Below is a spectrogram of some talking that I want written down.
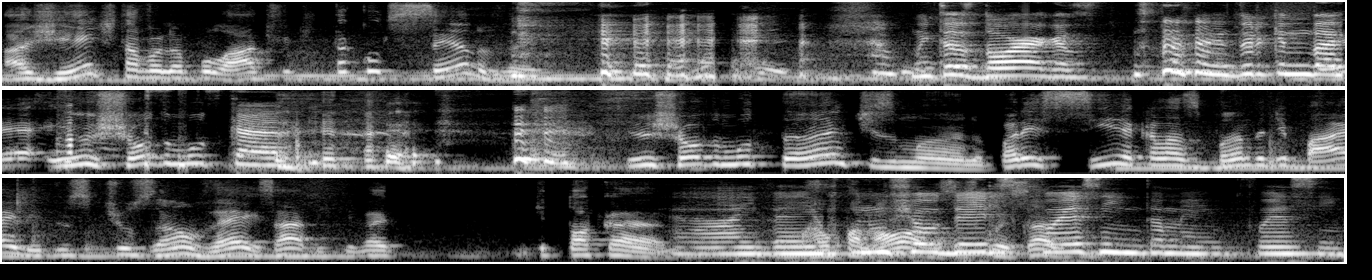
a gente tava olhando pro lado, falei, o que tá acontecendo, velho? muitas dorgas. Duro que não dá É, e o show do Mu- cara. E o show do Mutantes, mano, parecia aquelas bandas de baile dos tiozão, velho, sabe? Que vai que toca Ai, velho, eu fui num show deles coisas, foi assim também. Foi assim.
